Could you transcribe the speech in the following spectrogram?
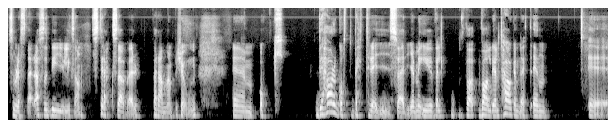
som röstar. Alltså det är ju liksom strax över varannan person. Ehm, och det har gått bättre i Sverige med EU-valdeltagandet än eh,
